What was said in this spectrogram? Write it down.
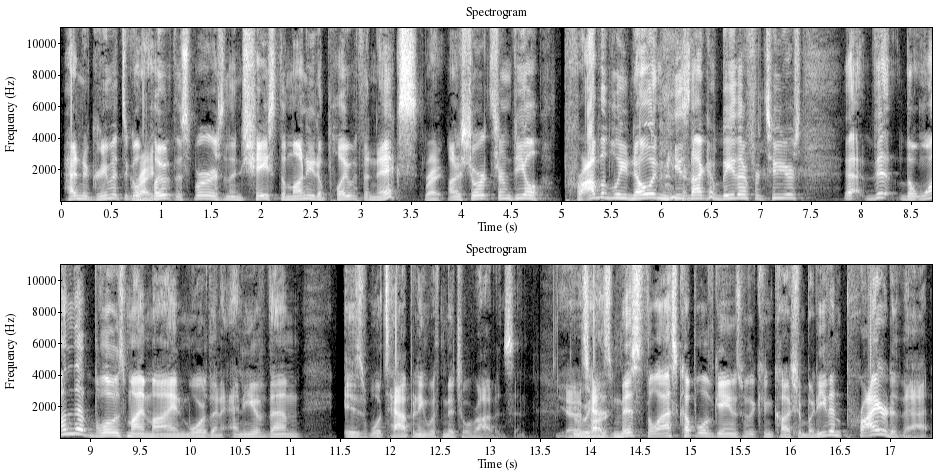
had an agreement to go Right. play with the Spurs, and then chase the money to play with the Knicks Right. on a short term deal, probably knowing he's not gonna be there for two years. Uh, The the one that blows my mind more than any of them is what's happening with Mitchell Robinson, Yeah, who has hard. missed the last couple of games with a concussion, but even prior to that.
